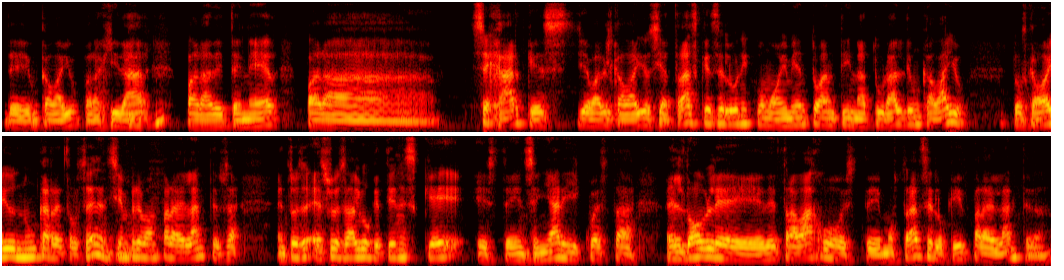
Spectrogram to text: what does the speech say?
de un caballo para girar, para detener, para cejar, que es llevar el caballo hacia atrás, que es el único movimiento antinatural de un caballo. Los caballos nunca retroceden, siempre van para adelante. O sea, entonces eso es algo que tienes que este, enseñar y cuesta el doble de, trabajo este, mostrárselo que ir para adelante, ¿verdad?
